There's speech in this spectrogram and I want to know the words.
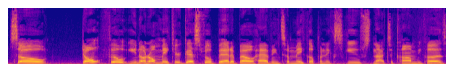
So don't feel, you know, don't make your guests feel bad about having to make up an excuse not to come because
